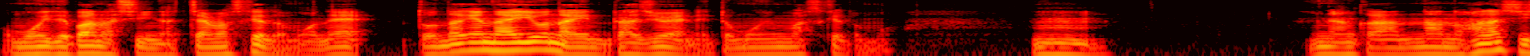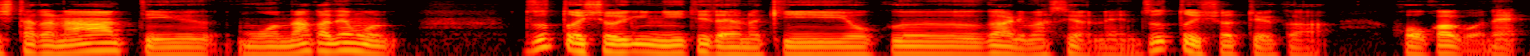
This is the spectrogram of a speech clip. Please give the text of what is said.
思い出話になっちゃいますけどもね。どんだけ内容ないラジオやねんと思いますけども。うん。なんか何の話したかなっていう、もうなんかでも、ずっと一緒にいてたような記憶がありますよね。ずっと一緒っていうか、放課後ね。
